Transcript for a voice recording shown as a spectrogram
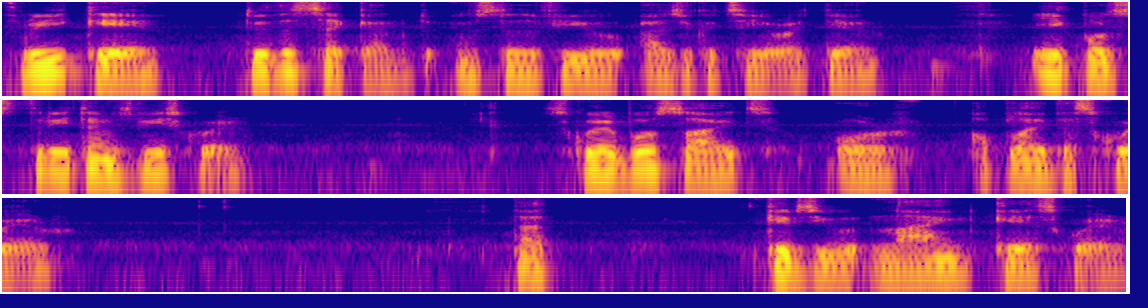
3k to the second instead of u, as you could see right there, equals 3 times v square. Square both sides, or apply the square. That gives you 9k square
